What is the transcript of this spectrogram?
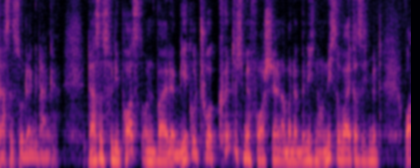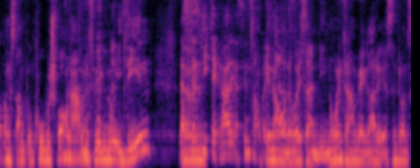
Das ist so der Gedanke. Das ist für die Post und bei der Bierkultur könnte ich mir vorstellen, aber da bin ich noch nicht so weit, dass ich mit Ordnungsamt und Co. besprochen habe, deswegen nur Ideen. Das, das ähm, liegt ja gerade erst hinter euch. Genau, da wollte ich sagen, die neunte haben wir ja gerade erst hinter uns.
